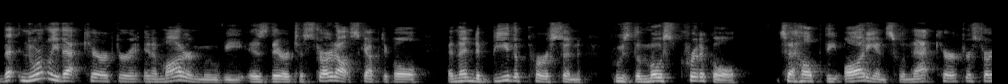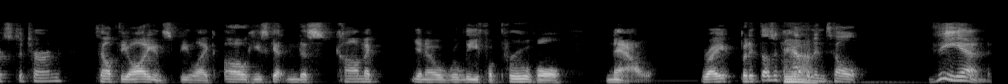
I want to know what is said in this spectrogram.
that normally that character in, in a modern movie is there to start out skeptical and then to be the person who's the most critical to help the audience when that character starts to turn to help the audience be like, oh, he's getting this comic, you know, relief approval now, right? But it doesn't Yeah. happen until the end,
